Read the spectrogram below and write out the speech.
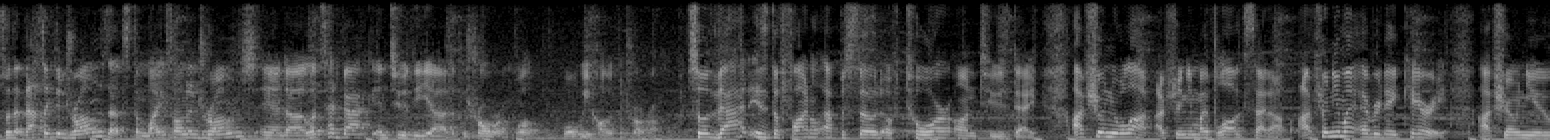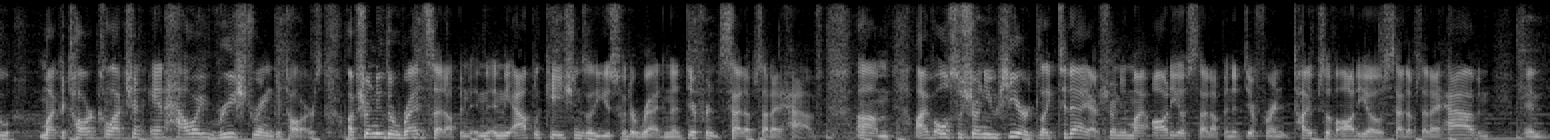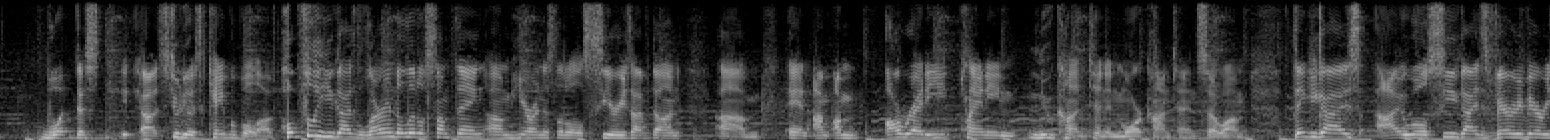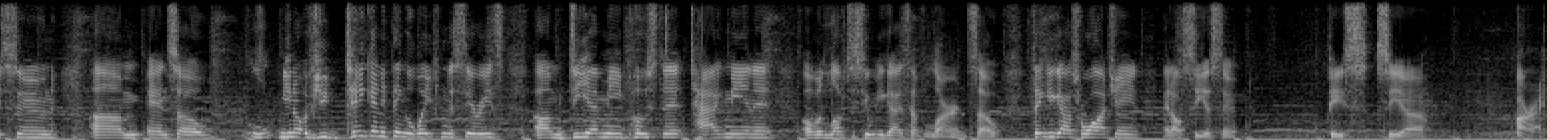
so that, that's like the drums, that's the mics on the drums, and uh, let's head back into the, uh, the control room, well, what we call the control room. So that is the final episode of Tour on Tuesday. I've shown you a lot. I've shown you my vlog setup. I've shown you my everyday carry. I've shown you my guitar collection and how I restring guitars. I've shown you the red setup and, and, and the applications I use for the red and the different setups that I have. Um, I've also shown you here, like today, I've shown you my audio setup and the different types of audio setups that I have and, and what this uh, studio is capable of. Hopefully you guys learned a little something um, here in this little series I've done. Um, and I'm, I'm, already planning new content and more content. So um, thank you guys. I will see you guys very, very soon. Um, and so you know, if you take anything away from this series, um, DM me, post it, tag me in it. I would love to see what you guys have learned. So, thank you guys for watching, and I'll see you soon. Peace. See ya. Alright.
